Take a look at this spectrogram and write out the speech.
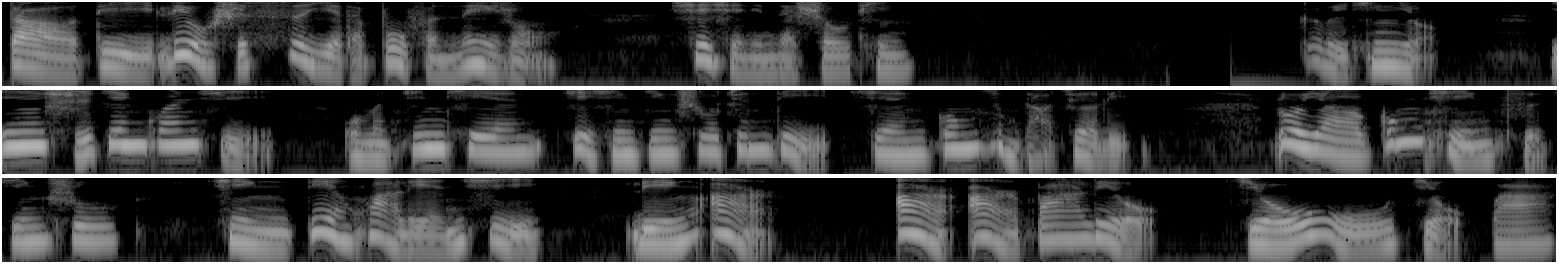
到第六十四页的部分内容。谢谢您的收听。各位听友，因时间关系，我们今天《戒心经》说真谛先恭送到这里。若要恭请此经书，请电话联系零二。二二八六九五九八，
